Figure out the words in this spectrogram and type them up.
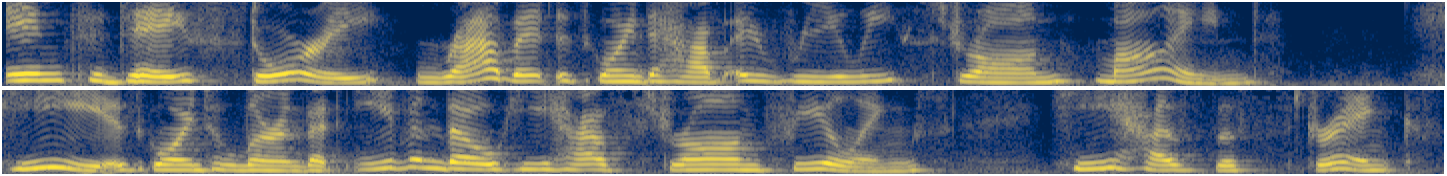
In today's story, Rabbit is going to have a really strong mind. He is going to learn that even though he has strong feelings, he has the strength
